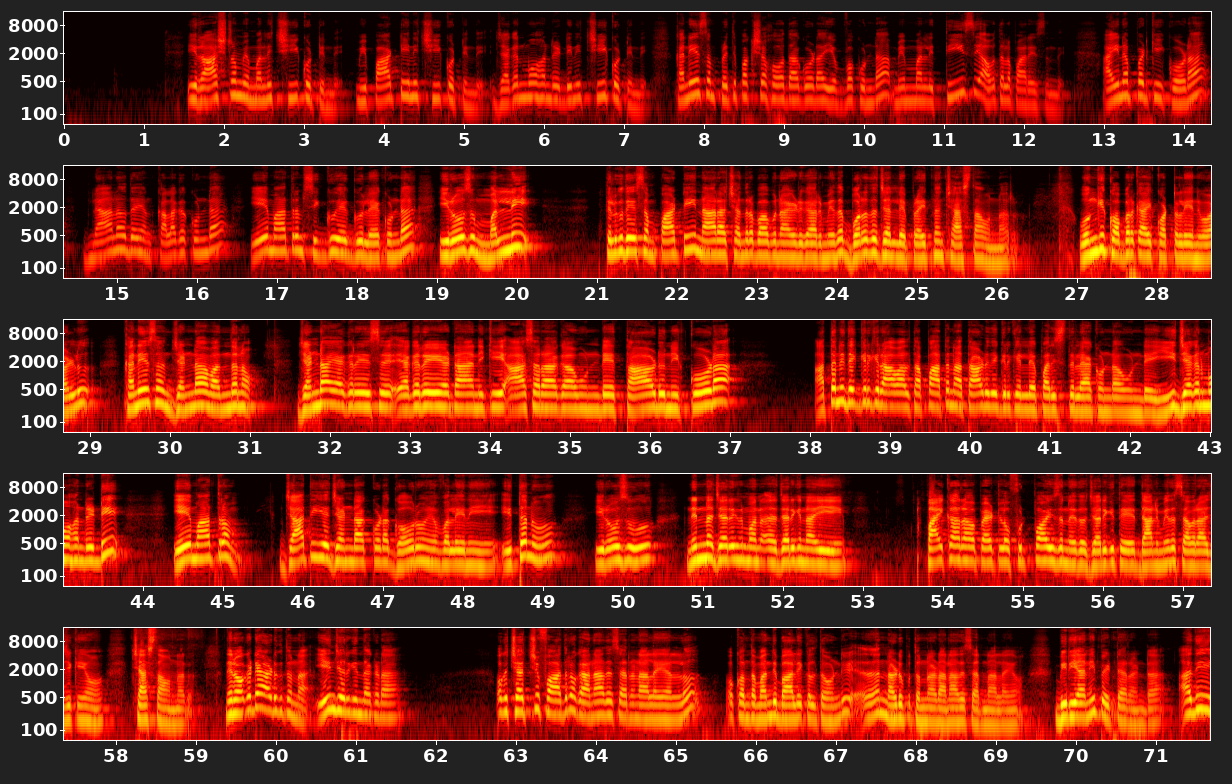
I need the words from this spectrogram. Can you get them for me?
ఈ రాష్ట్రం మిమ్మల్ని చీకొట్టింది. మీ పార్టీని చీకొట్టింది. జగన్మోహన్ రెడ్డిని చీకొట్టింది. కనీసం ప్రతిపక్ష హోదా కూడా ఇవ్వకుండా మిమ్మల్ని తీసి అవతల పారేసింది. అయినప్పటికీ కూడా జ్ఞానోదయం కలగకుండా ఏమాత్రం సిగ్గు ఎగ్గు లేకుండా ఈరోజు మళ్ళీ తెలుగుదేశం పార్టీ నారా చంద్రబాబు నాయుడు గారి మీద బురద జల్లే ప్రయత్నం చేస్తూ ఉన్నారు. వంగి కొబ్బరికాయ కొట్టలేని వాళ్ళు కనీసం జెండా వందనం జెండా ఎగరేసే ఎగరేయటానికి ఆసరాగా ఉండే తాడుని కూడా అతని దగ్గరికి రావాలి తప్ప అతను ఆ తాడు దగ్గరికి వెళ్ళే పరిస్థితి లేకుండా ఉండే ఈ జగన్మోహన్ రెడ్డి ఏమాత్రం జాతీయ జెండాకు కూడా గౌరవం ఇవ్వలేని ఇతను ఈరోజు నిన్న జరిగిన మన జరిగిన ఈ పాయకారావుపేటలో ఫుడ్ పాయిజన్ ఏదో జరిగితే దాని మీద శవరాజకీయం చేస్తూ ఉన్నారు. నేను ఒకటే అడుగుతున్నా ఏం జరిగింది అక్కడ? ఒక చర్చ్ ఫాదర్ ఒక అనాథ శరణాలయంలో కొంతమంది బాలికలతో ఉండి నడుపుతున్నాడు అనాథ శరణాలయం. బిర్యానీ పెట్టారంట. అది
